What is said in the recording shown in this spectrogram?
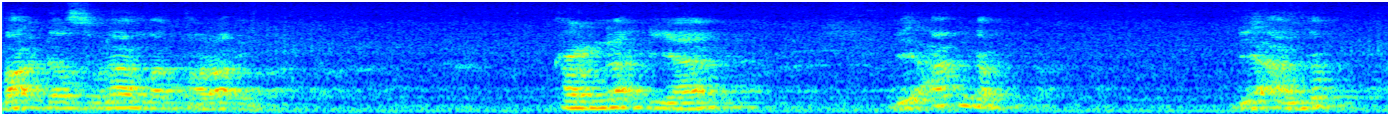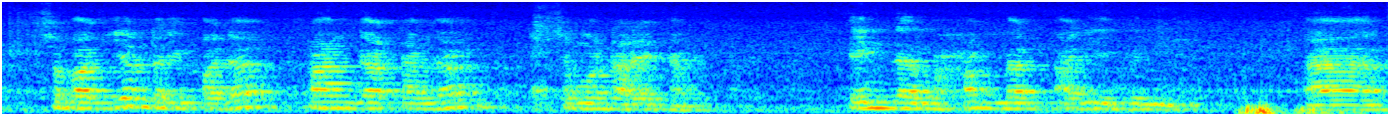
ba'da sulamat tara'i karena dia dianggap dianggap sebagian daripada tangga-tangga semua tarekat. Inda Muhammad Ali bin uh,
